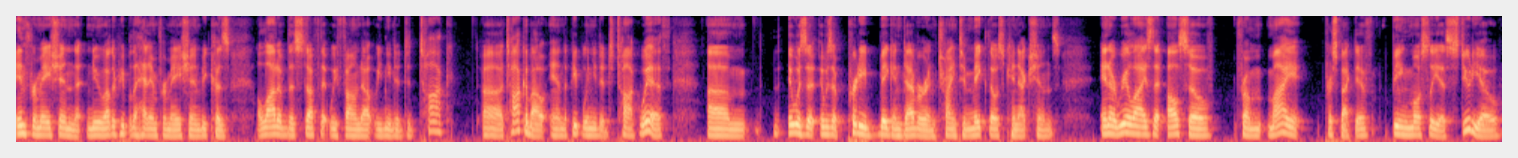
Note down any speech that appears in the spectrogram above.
information that knew other people that had information because a lot of the stuff that we found out we needed to talk uh, talk about and the people we needed to talk with um, it was a it was a pretty big endeavor in trying to make those connections. And I realized that also from my perspective being mostly a studio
